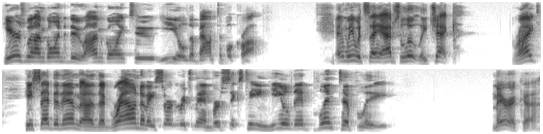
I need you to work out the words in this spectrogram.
Here's what I'm going to do. I'm going to yield a bountiful crop. And we would say, absolutely, check. Right? He said to them, uh, The ground of a certain rich man, verse 16, yielded plentifully. America,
